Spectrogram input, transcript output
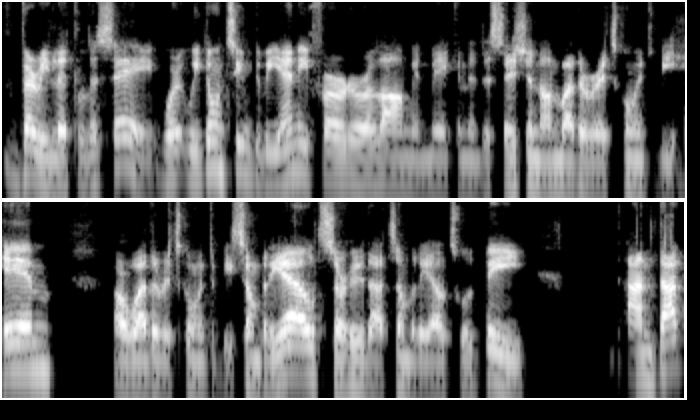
very little to say. We're, we don't seem to be any further along in making a decision on whether it's going to be him or whether it's going to be somebody else or who that somebody else will be and that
